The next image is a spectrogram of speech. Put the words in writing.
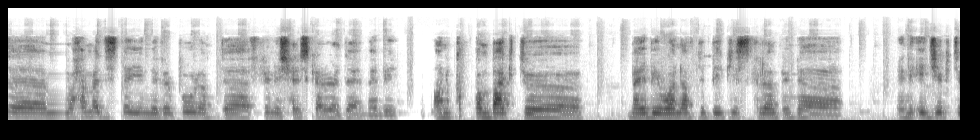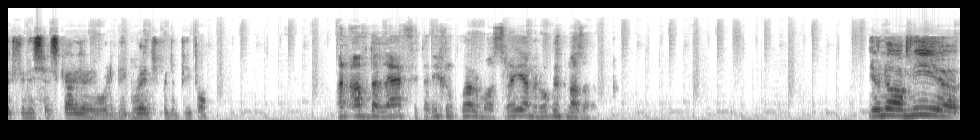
uh, Mohamed stay in Liverpool and uh, finish his career there maybe and come back to uh, maybe one of the biggest club in uh, in Egypt to finish his career. It will be great for the people. من افضل لاعب في تاريخ الكره المصريه من وجهه نظرك You know me, uh,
